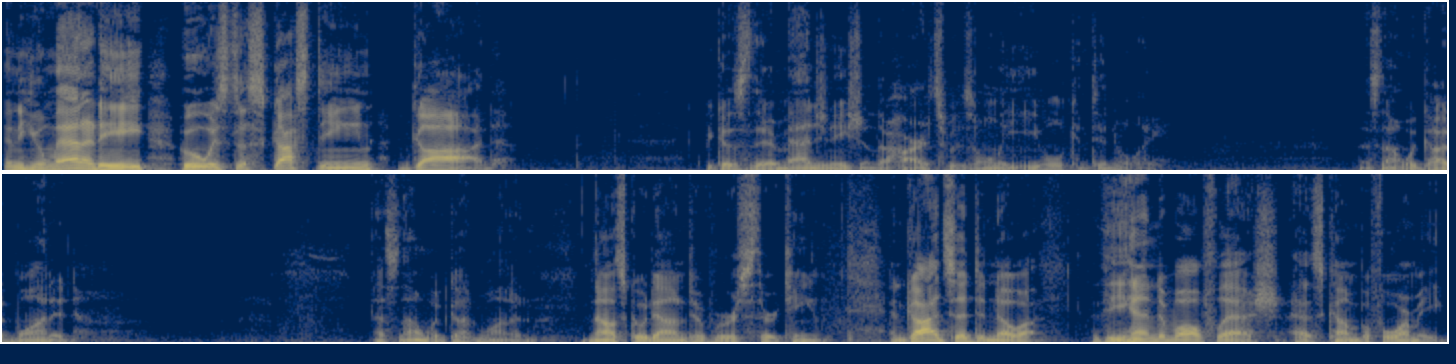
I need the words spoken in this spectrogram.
in humanity who was disgusting God. Because their imagination in their hearts was only evil continually. That's not what God wanted. That's not what God wanted. Now let's go down to verse 13. And God said to Noah, The end of all flesh has come before me.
